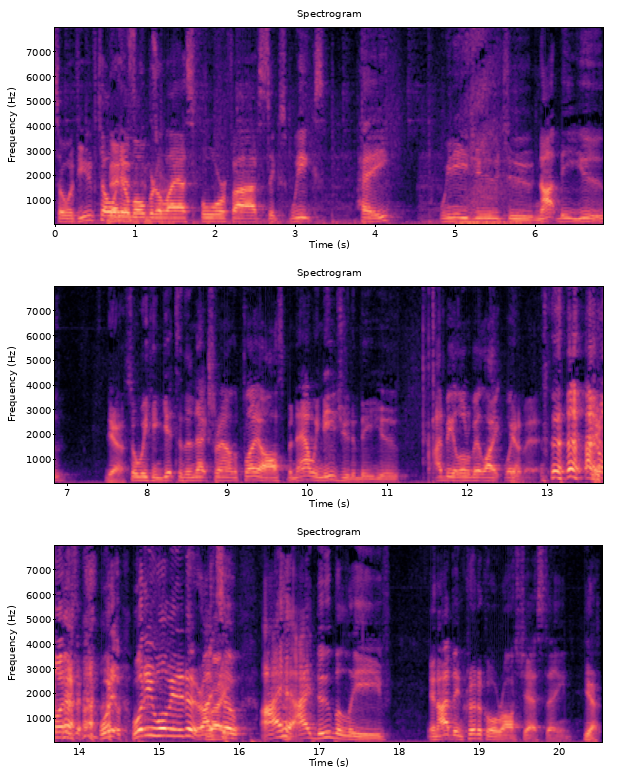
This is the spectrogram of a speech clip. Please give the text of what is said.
So if you've told That him over the last four, five, six weeks, hey, we need you to not be you, Yeah. so we can get to the next round of the playoffs. But now we need you to be you. I'd be a little bit like, wait Yeah. a minute, I don't understand. What, do, what do you want me to do? Right. Right. So I I do believe, and I've been critical of Ross Chastain yeah.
